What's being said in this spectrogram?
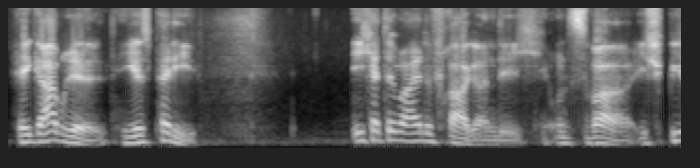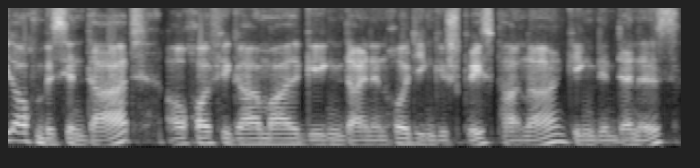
Hey Gabriel, hier ist Paddy. Ich hätte mal eine Frage an dich. Und zwar, ich spiele auch ein bisschen Dart, auch häufiger mal gegen deinen heutigen Gesprächspartner, gegen den Dennis.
